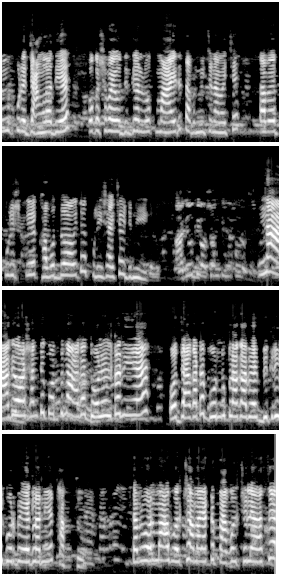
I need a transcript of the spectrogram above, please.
ওই উপরে জাংলা দিয়ে ওকে সবাই ওদিকে লোক মাইরে তারপর নিচে নামাইছে। তারপরে পুলিশকে খবর দেওয়া হয়েছে পুলিশ আইসে ওই নিয়ে গেলো। না আগে অশান্তি করতো না আগে দলিলটা নিয়ে ও জায়গাটা বন্দুক লাগাবে বিক্রি করবে এগুলা নিয়ে থাকতো। তারপর ওর মা বলছে আমার একটা পাগল ছেলে আছে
